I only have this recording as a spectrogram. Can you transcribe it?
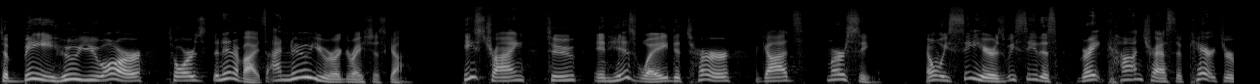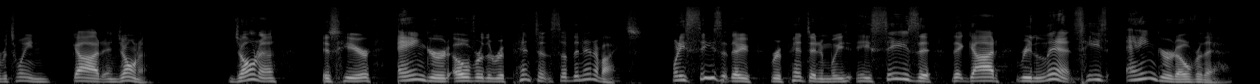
to be who you are towards the Ninevites. I knew you were a gracious God. He's trying to, in his way, deter God's mercy. And what we see here is we see this great contrast of character between God and Jonah. Jonah is here angered over the repentance of the Ninevites. When he sees that they repented and we, he sees that, that God relents, he's angered over that.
